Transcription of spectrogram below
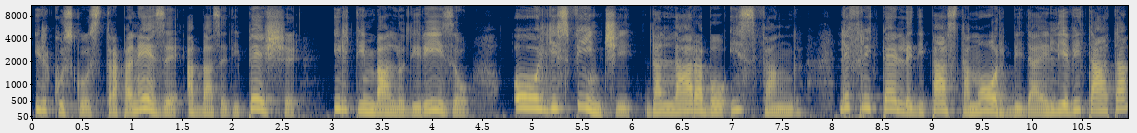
Il couscous trapanese a base di pesce, il timballo di riso o gli sfinci dall'arabo isfang, le frittelle di pasta morbida e lievitata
